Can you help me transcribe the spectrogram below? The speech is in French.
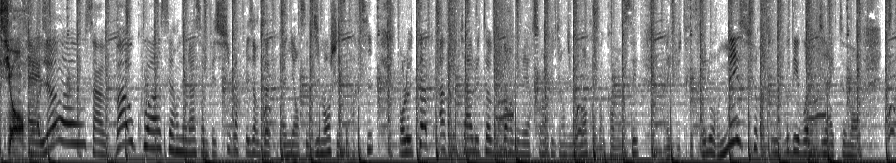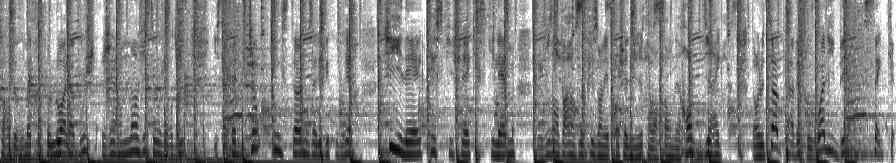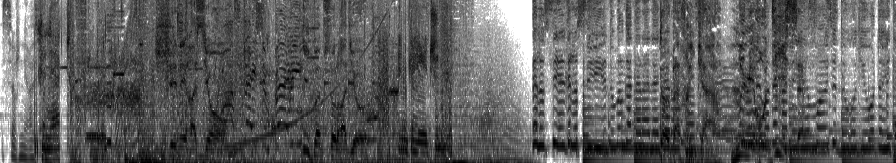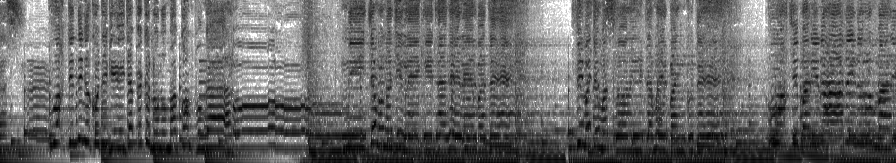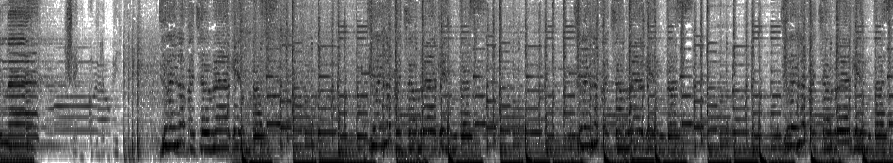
Hello, ça va ou quoi? C'est Ornella, ça me fait super plaisir de vous accompagner en ce dimanche et c'est parti pour le top Africa, le top 20 des meilleurs sons africains du moment qu'on va commencer avec du très très lourd. Mais surtout, je vous dévoile directement, histoire de vous mettre un peu l'eau à la bouche, j'ai un invité aujourd'hui. Il s'appelle Joe Kingston. Vous allez découvrir qui il est, qu'est-ce qu'il fait, qu'est-ce qu'il aime. Je vous en parle un peu plus dans les prochaines minutes. Avant ça, on est rentre direct dans le top avec Wally B sec sur Génération. Génération. Hip Hop Soul Radio. Top Africa, numéro 10. waxti fi ma jëma sori damay bañ ko dee wax ci bari naa day nuru mali ne dinañ la feccal reggae mbas dinañ la feccal reggae mbas dinañ la feccal reggae mbas dinañ la feccal reggae mbas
